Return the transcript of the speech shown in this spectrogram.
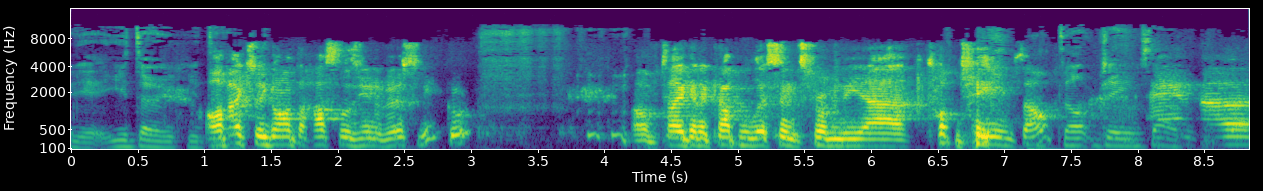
yeah, you do. You do. I've actually gone to Hustlers University, Corey. I've taken a couple lessons from the uh, top G himself. Top G himself. Uh,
